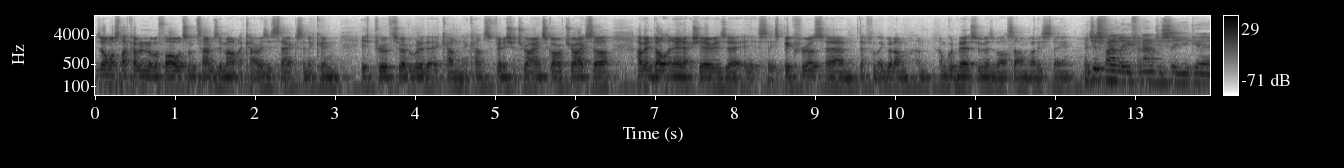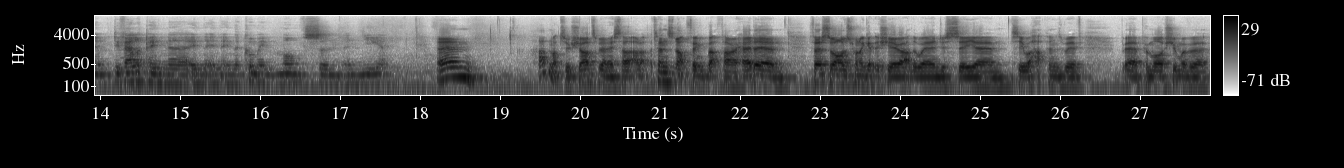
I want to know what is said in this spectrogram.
it's almost like having another forward. Sometimes the amount of carries he takes, and it can he's proved to everybody that it can it can finish a try and score a try. So having Dalton here next year is uh, it's, it's big for us. Um, definitely good. I'm, I'm, I'm good mates with him as well, so I'm glad he's staying. And just finally, for now, do you see your game developing uh, in, in in the coming months and, and year? Um, I'm not too sure to be honest. I, I tend to not think that far ahead. Um, first of all, I just want to get this year out of the way and just see um, see what happens with uh, promotion, whether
